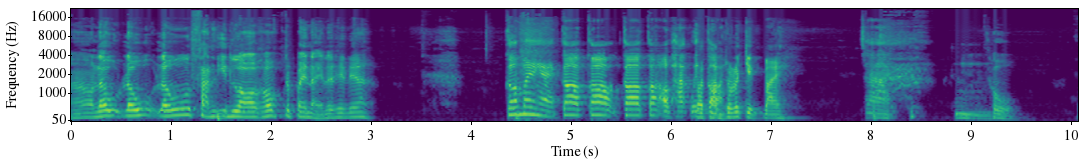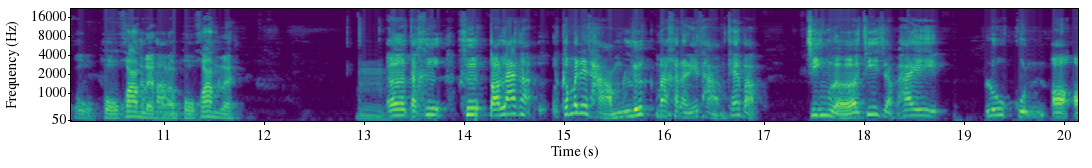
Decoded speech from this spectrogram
อ้าวแล้วแล้วแล้วซันอินลอเขาจะไปไหนแล้วทีเนี้ยๆก็ไม่ไง ก็ก็ก็ก็เอาพักไว้ก็ก่อนทำธุรกิจไป ใช่อืมโถโอ้โผล่คว่ำเลยของเราโผล่คว่ำเลยอืมเออ แต่คือ คือตอนแรกอะ ก็ไม่ได้ถามลึกมาขนาดนี้ถามแค่แบบ จริงเหรอที่จะให้ลูกคุณออ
